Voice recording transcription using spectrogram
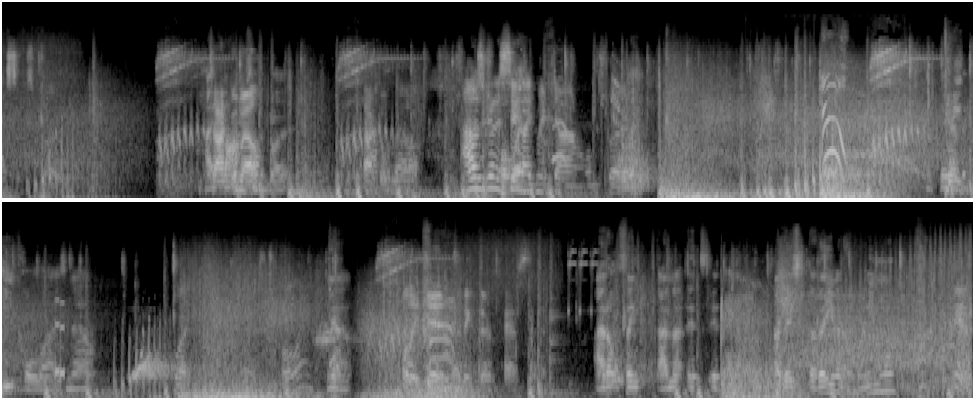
ass explode? Taco bombs Bell? butt. Taco Bell. I was gonna say like McDonald's, but They got the E. coli's now. what? Chipotle? Yeah. Well, they did. I think they're past that. I don't think I'm not. It's it. Are they? Are they even open anymore? Yeah.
